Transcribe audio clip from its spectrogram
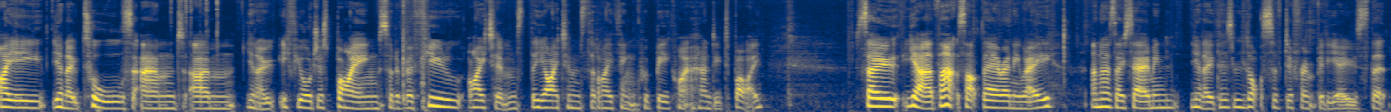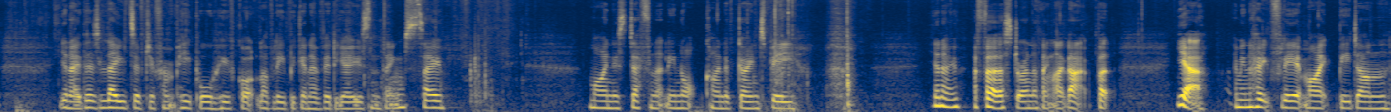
i.e., you know, tools and, um, you know, if you're just buying sort of a few items, the items that I think would be quite handy to buy. So yeah, that's up there anyway. And as I say, I mean, you know, there's lots of different videos that, you know, there's loads of different people who've got lovely beginner videos and things. So mine is definitely not kind of going to be you know, a first or anything like that. But yeah, I mean, hopefully it might be done,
